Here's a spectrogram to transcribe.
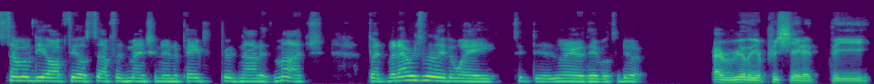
some of the off-field stuff was mentioned in the papers, not as much but but that was really the way to, the way I was able to do it. I really appreciated the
